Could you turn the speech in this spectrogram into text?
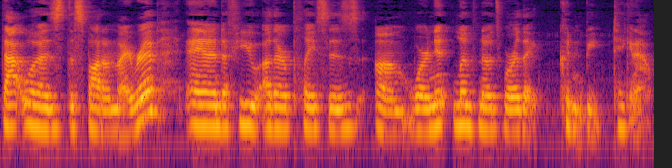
That was the spot on my rib and a few other places um, where lymph nodes were that couldn't be taken out.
